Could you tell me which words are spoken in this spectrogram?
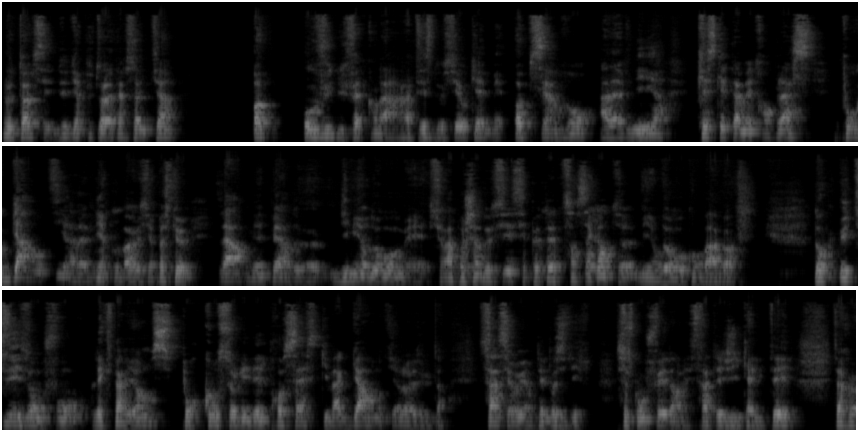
le top, c'est de dire plutôt à la personne, tiens, au vu du fait qu'on a raté ce dossier, ok, mais observons à l'avenir, qu'est-ce qui est à mettre en place pour garantir à l'avenir qu'on va réussir? Parce que là, on vient de perdre 10 millions d'euros, mais sur un prochain dossier, c'est peut-être 150 millions d'euros qu'on va avoir. Donc, utilisons au fond l'expérience pour consolider le process qui va garantir le résultat. Ça, c'est orienté positif. C'est ce qu'on fait dans les stratégies qualité. C'est-à-dire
